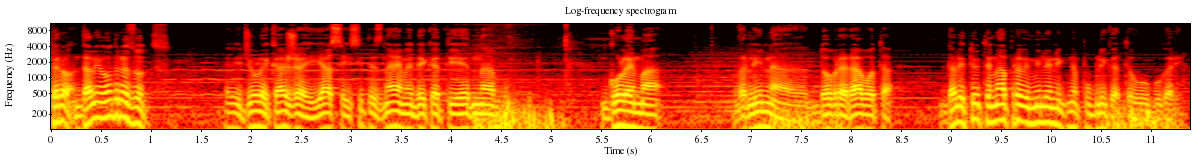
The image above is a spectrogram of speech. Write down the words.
Перо, дали одразот, еви Џоле кажа и јас и сите знаеме дека ти е една голема врлина, добра работа, дали тој те направи миленик на публиката во Бугарија?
